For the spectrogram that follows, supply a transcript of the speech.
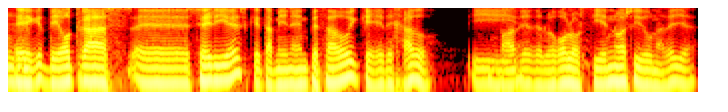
eh, de otras eh, series que también he empezado y que he dejado. Y Vale. desde luego Los 100 no ha sido una de ellas.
